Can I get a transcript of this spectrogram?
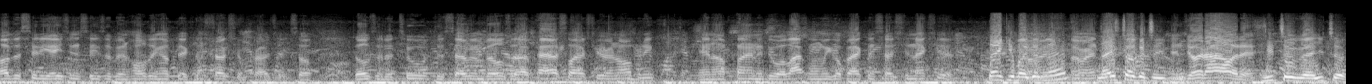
other city agencies have been holding up their construction projects. So those are the two of the seven bills that I passed last year in Albany, and I plan to do a lot when we go back in session next year. Thank you, my good All right, man. all right. Nice talking to you. Enjoy the holidays. You too, man. You too.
